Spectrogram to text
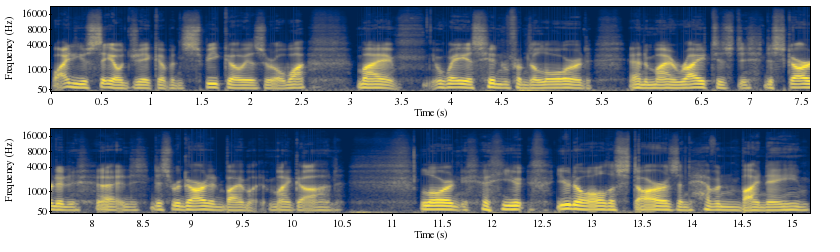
Why do you say, O Jacob, and speak, O Israel? Why my way is hidden from the Lord, and my right is discarded, uh, disregarded by my, my God? Lord, you you know all the stars in heaven by name.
